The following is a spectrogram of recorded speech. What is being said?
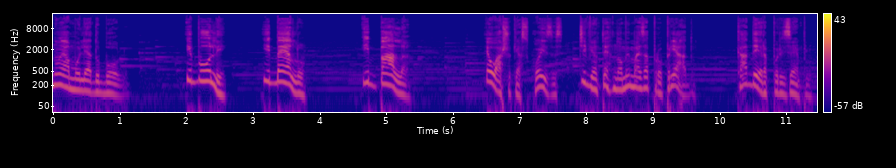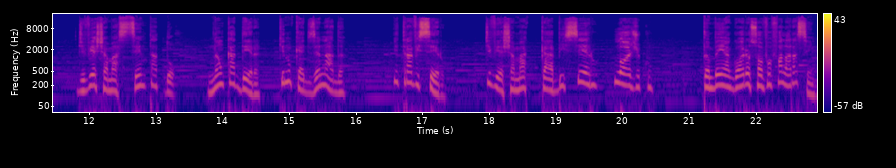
não é a mulher do bolo? E bule? E belo? e bala. Eu acho que as coisas deviam ter nome mais apropriado. Cadeira, por exemplo, devia chamar sentador, não cadeira, que não quer dizer nada. E travesseiro, devia chamar cabeceiro, lógico. Também agora eu só vou falar assim.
